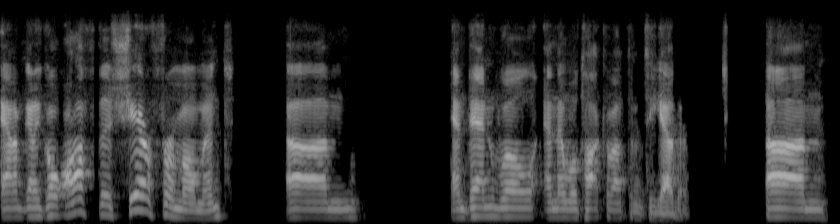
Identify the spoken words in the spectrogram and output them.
and I'm going to go off the share for a moment. Um, and then we'll and then we'll talk about them together. Um,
